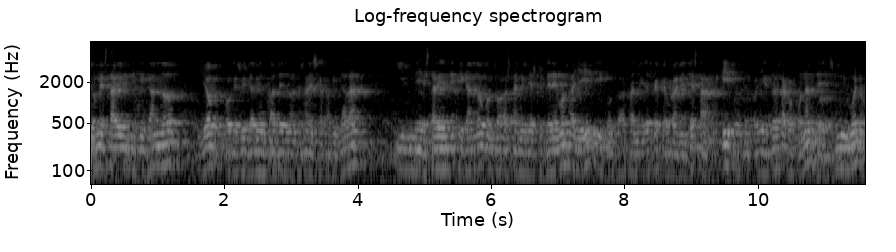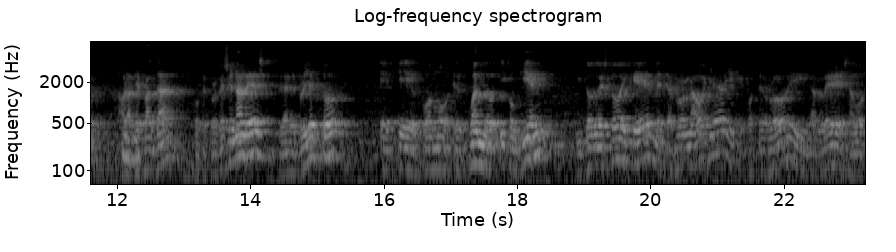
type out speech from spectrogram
yo me estaba identificando yo porque soy también padre de una persona discapacitada y me estaba identificando con todas las familias que tenemos allí y con todas las familias que seguramente están aquí porque el proyecto es acojonante, es muy bueno ahora hace falta coger profesionales crear el proyecto el qué, cómo, el cuándo y con quién, y todo esto hay que meterlo en la olla y hay que cocerlo y darle sabor.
